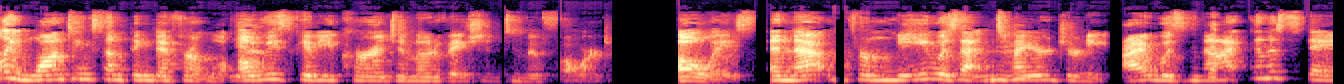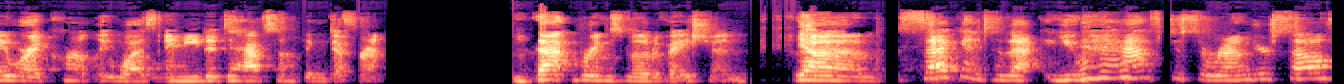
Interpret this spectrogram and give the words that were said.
wanting something different will Yes. always give you courage and motivation to move forward. Always. And that for me was that Mhm. entire journey. I was not going to stay where I currently was. I needed to have something different. That brings motivation. Yeah. Um, second to that, you Mhm. have to surround yourself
